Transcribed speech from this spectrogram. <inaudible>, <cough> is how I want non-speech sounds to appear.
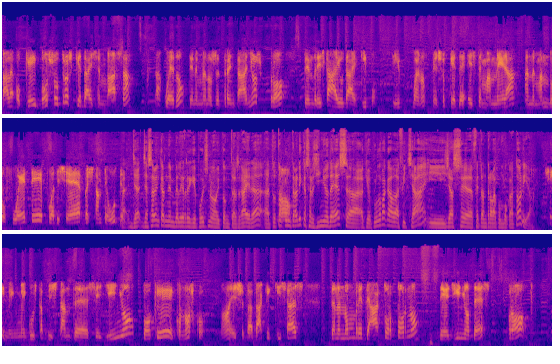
vale, ok, vosotros quedáis en Barça, ¿de acuerdo? Tienen menos de 30 años, pero tendréis que ayudar al equipo. Y bueno, pienso que de esta manera, animando fuerte, puede ser bastante útil. Ah, Ja, ja sabem que amb Dembélé i Riqui Puig no hi comptes gaire. Tot el No. contrari que Serginho Des, eh, aquí el club va acabar de fitxar i ja s'ha fet entrar a la convocatòria. Sí, me, me gusta bastante Serginho porque conozco, ¿no? Es verdad que quizás tiene nombre de actor porno, de Gino Des, pero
